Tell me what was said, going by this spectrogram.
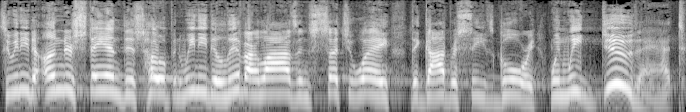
See, we need to understand this hope and we need to live our lives in such a way that God receives glory. When we do that,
